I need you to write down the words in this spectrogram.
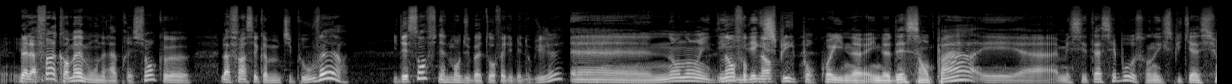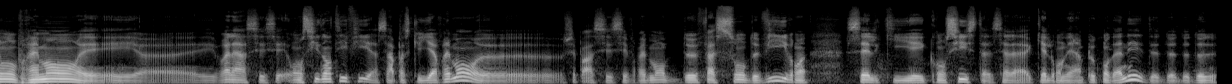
oui. Mais à la fin, quand même, on a l'impression que la fin c'est comme un petit peu ouvert. Il descend finalement du bateau. Enfin, il est bien obligé. Euh, non, non, il, faut il que- non. explique pourquoi il ne, il ne descend pas, et euh, mais c'est assez beau son explication vraiment, et, et, euh, et voilà, c'est, on s'identifie à ça parce qu'il y a vraiment, euh, je sais pas, c'est, c'est vraiment deux façons de vivre, celle qui est consiste, celle à laquelle on est un peu condamné, de, de, de, de,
